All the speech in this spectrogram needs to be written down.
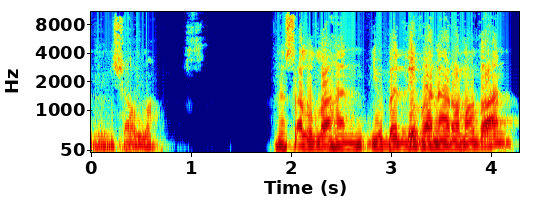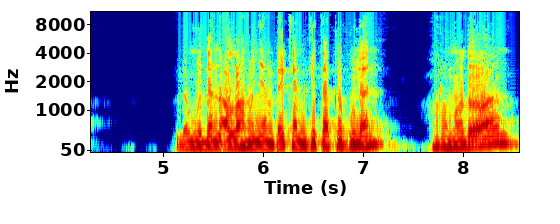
InsyaAllah. Nas'alullah an yuballighana Ramadan. Mudah-mudahan Allah menyampaikan kita ke bulan Ramadan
